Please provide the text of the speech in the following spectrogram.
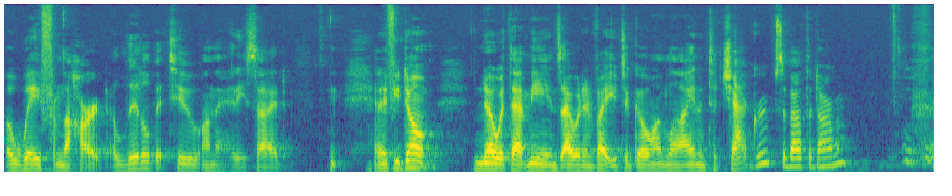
away from the heart, a little bit too on the heady side. and if you don't know what that means, I would invite you to go online into chat groups about the Dharma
